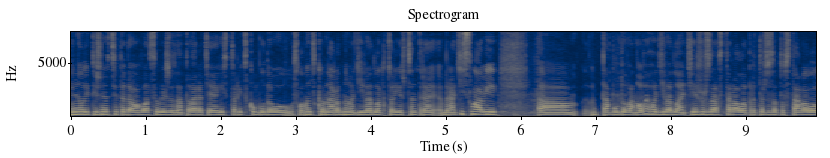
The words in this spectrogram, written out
Minulý týždeň ste teda ohlasili, že zatvárate historickú budovu Slovenského národného divadla, ktorý je v centre Bratislavy. Tá budova nového divadla je tiež už zastarala, pretože sa to stávalo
